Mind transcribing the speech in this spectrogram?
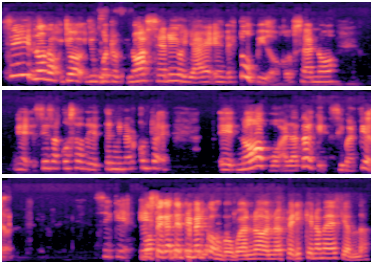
Sí, no, no, yo, yo encuentro que no hacerlo ya es de estúpido, o sea, no, eh, si esa cosa de terminar contra... eh, no, pues al ataque, si partieron. Así que... Vos pegaste el primer combo, weón. No, no esperéis que no me defienda.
